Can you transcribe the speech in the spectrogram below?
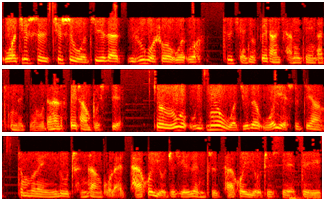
我就是就是，我觉得如果说我我之前就非常强烈建议他听的节目，但是非常不屑。就是如果因为我觉得我也是这样这么多年一路成长过来，才会有这些认知，才会有这些对于。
